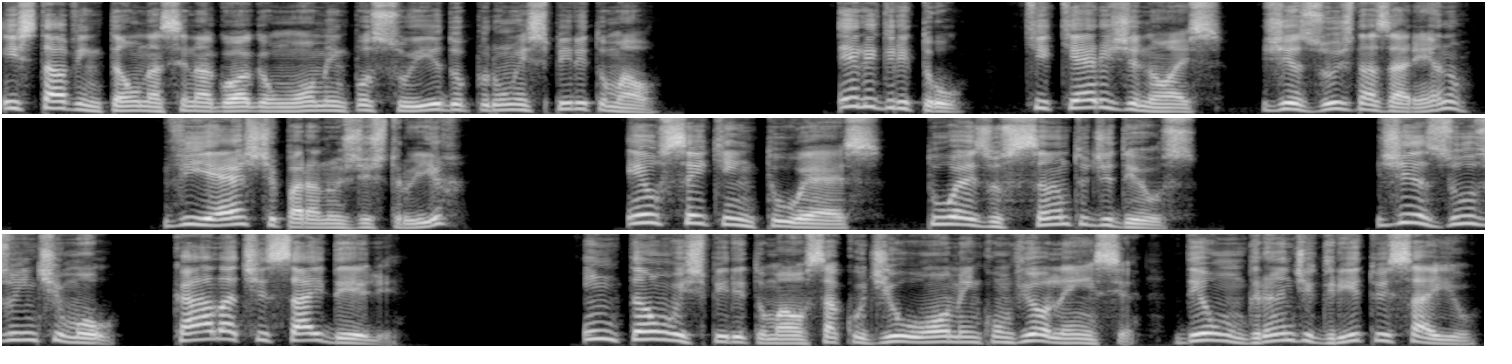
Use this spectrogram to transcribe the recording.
Estava então na sinagoga um homem possuído por um espírito mau. Ele gritou: Que queres de nós, Jesus Nazareno? Vieste para nos destruir? Eu sei quem tu és, tu és o Santo de Deus. Jesus o intimou: Cala-te e sai dele. Então o espírito mau sacudiu o homem com violência, deu um grande grito e saiu.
